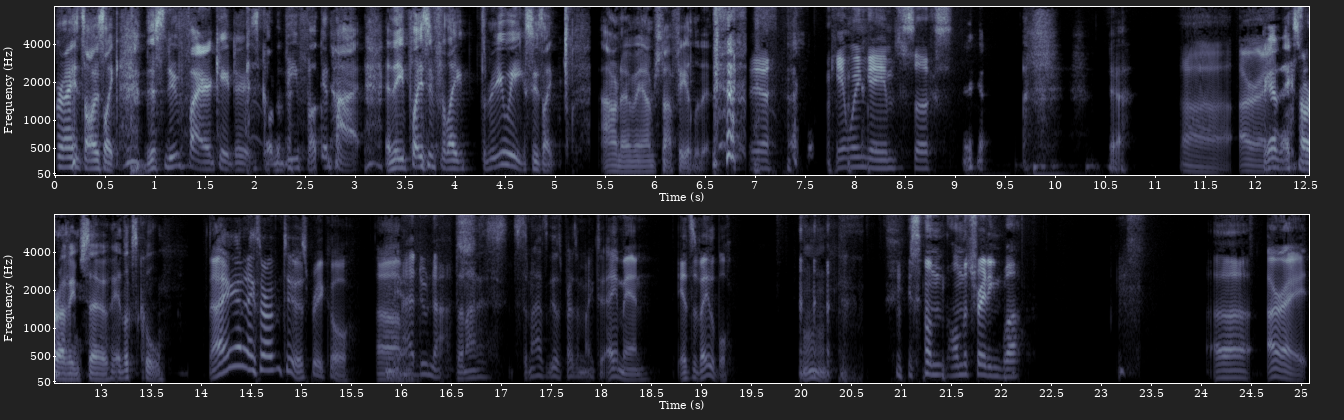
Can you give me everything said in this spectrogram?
Right? It's always like this new fire character is going to be fucking hot, and then he plays it for like three weeks. He's like, I don't know, man, I'm just not feeling it. yeah. Can't win games. Sucks. uh, all right. I got an XR of him, so it looks cool. I got an XR of him too. It's pretty cool. Um, I do not. Still not as still not as good as Present Mic too. Hey man, it's available. Mm. He's on on the trading block. Uh, all right.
